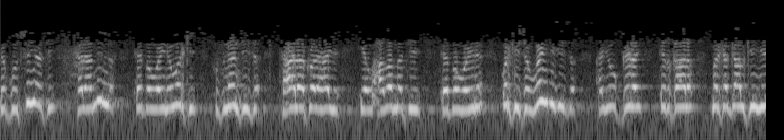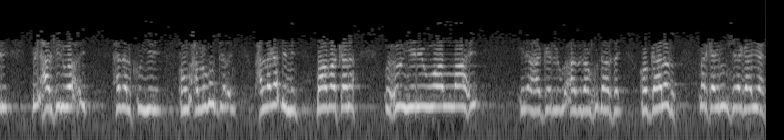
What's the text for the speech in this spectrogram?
biqudsiyati kalaamillah eebbaweyne warkii hufnaantiisa tacaalaa kolahaye iyo waxadamatihi eebbaweyne warkiisa weynigiisa ayuu qiray. Id qaala marka gaalkii yihi bilxarfi lwaaxid hadalkuu yihi oon wax lagu dirin wax laga dhimin. Baabakana wuxuu yihi wallaahi ilaaha gar lagu caabudaan ku dhaartay. Oo gaaladu markay run sheegayaan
